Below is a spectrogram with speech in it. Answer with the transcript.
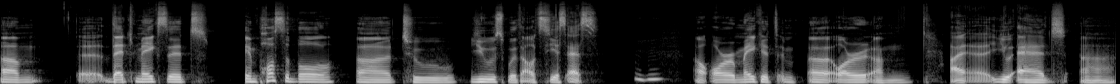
um, uh, that makes it impossible uh, to use without CSS. Uh, or make it, uh, or um, I, uh, you add uh,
